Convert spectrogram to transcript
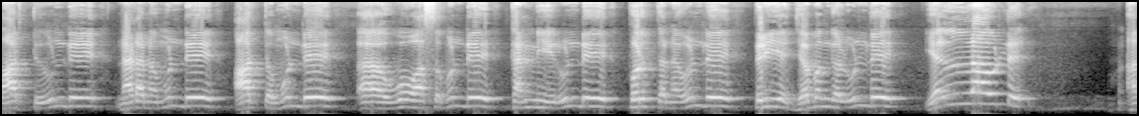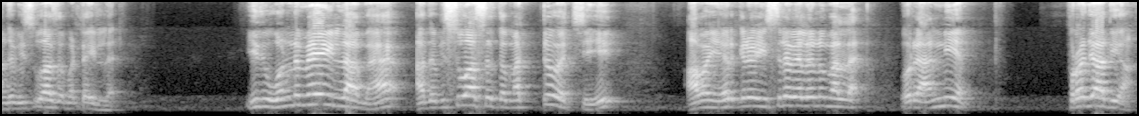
பாட்டு உண்டு நடனம் உண்டு ஆட்டம் உண்டு உபவாசம் உண்டு கண்ணீர் உண்டு பொருத்தனை உண்டு பெரிய ஜபங்கள் உண்டு எல்லாம் உண்டு. அந்த விசுவாசம் மட்டும் இல்லை. இது ஒண்ணுமே இல்லாம அந்த விசுவாசத்தை மட்டும் வச்சு அவன் ஏற்கனவே இஸ்ரவேலனும் அல்ல ஒரு அந்நியன் புரஜாதியான்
